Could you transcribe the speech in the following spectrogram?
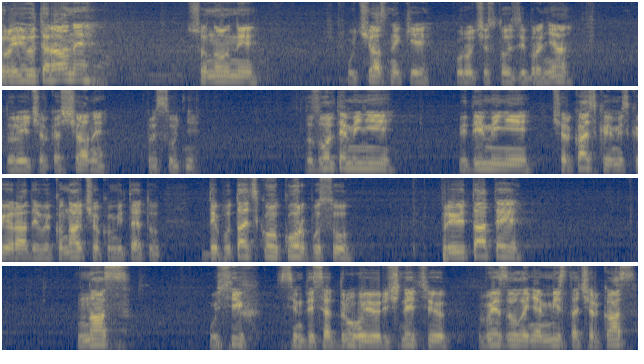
Дорогі ветерани, шановні учасники урочистого зібрання, дорогі черкащани, присутні. Дозвольте мені від імені Черкаської міської ради, виконавчого комітету, депутатського корпусу привітати нас усіх 72-ю річницею визволення міста Черкас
